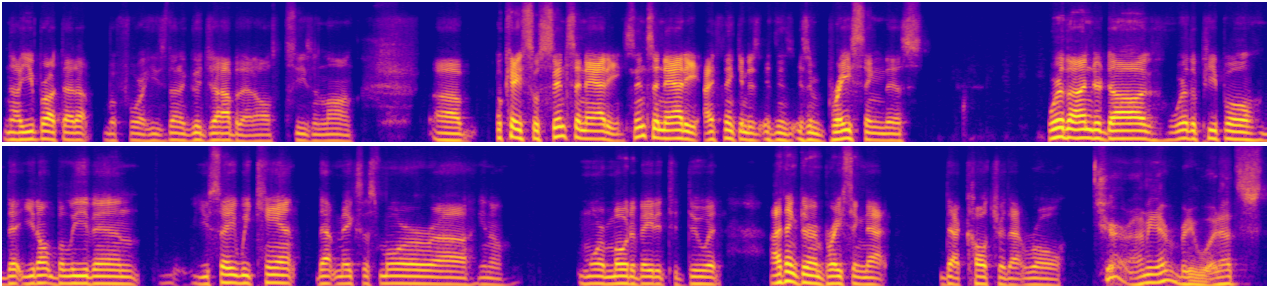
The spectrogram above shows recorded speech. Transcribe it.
No, you brought that up before. He's done a good job of that all season long. Uh, okay, so Cincinnati, Cincinnati, I think is, is, is embracing this. We're the underdog. We're the people that you don't believe in. You say we can't. That makes us more, uh, you know, more motivated to do it. I think they're embracing that that culture, that role. Sure. I mean, everybody would. That's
